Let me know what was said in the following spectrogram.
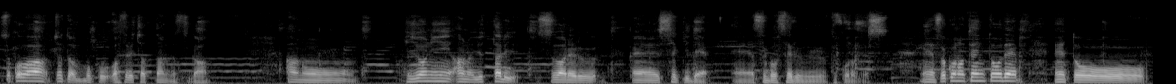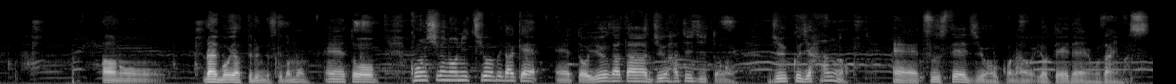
そこはちょっと僕忘れちゃったんですが、あのー、非常にあのゆったり座れる、えー、席で、えー、過ごせるところです。えそこの店頭で、えっ、とあのライブをやってるんですけども、えっ、と、今週の日曜日だけ、えっ、と、夕方18時と19時半の、え2ステージを行う予定でございます。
